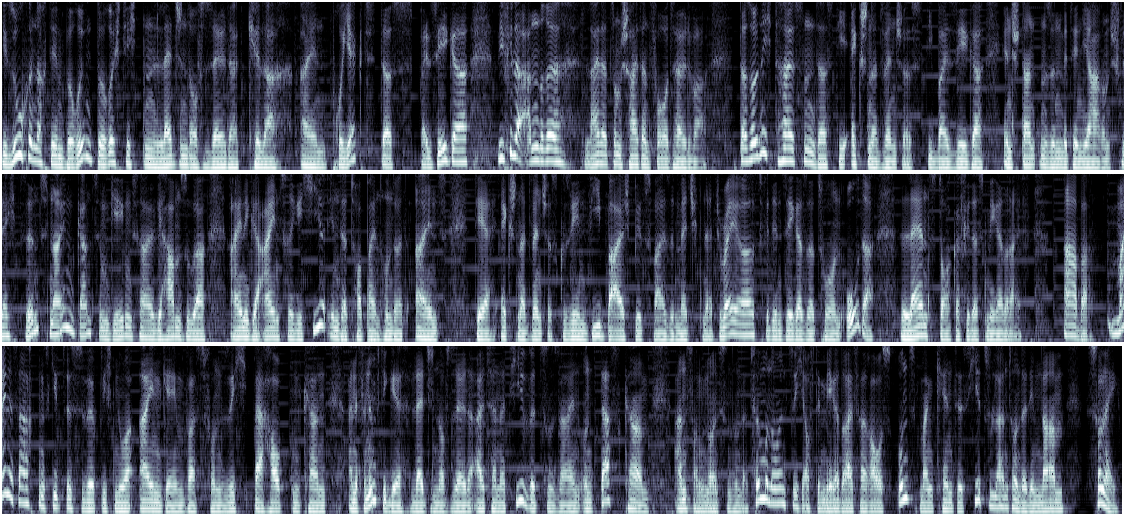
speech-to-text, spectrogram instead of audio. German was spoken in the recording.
Die Suche nach dem berühmt-berüchtigten Legend of Zelda Killer. Ein Projekt, das bei Sega wie viele andere leider zum Scheitern verurteilt war. Das soll nicht heißen, dass die Action-Adventures, die bei Sega entstanden sind, mit den Jahren schlecht sind. Nein, ganz im Gegenteil. Wir haben sogar einige Einträge hier in der Top 101 der Action-Adventures gesehen, wie beispielsweise Magic Knight Rayearth für den Sega Saturn oder Landstalker für das Mega Drive. Aber meines Erachtens gibt es wirklich nur ein Game, was von sich behaupten kann, eine vernünftige Legend of Zelda Alternative zu sein und das kam Anfang 1995 auf dem Mega Drive heraus und man kennt es hierzulande unter dem Namen Soleil.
